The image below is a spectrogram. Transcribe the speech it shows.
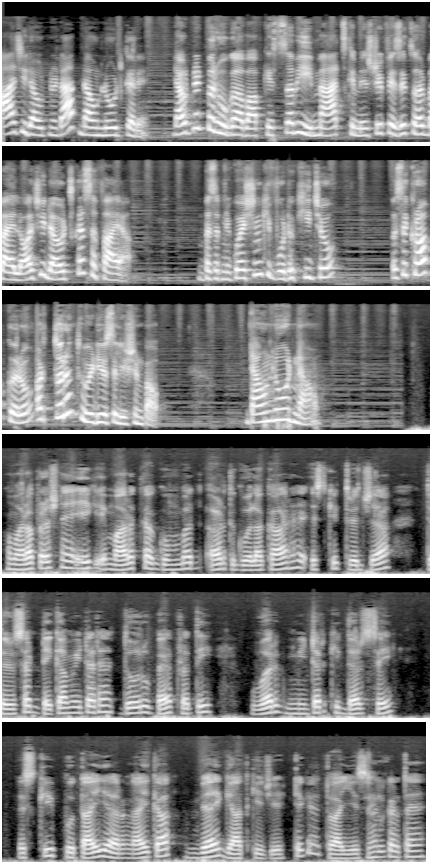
आज ही डाउटनेट ऐप डाउनलोड करें। डाउटनेट पर होगा अब आपके सभी मैथ्स, केमिस्ट्री, फिजिक्स और बायोलॉजी डाउट्स का सफाया। बस अपने क्वेश्चन की फ़ोटो खींचो, उसे क्रॉप करो और तुरंत वीडियो सोल्यूशन पाओ। Download now. हमारा प्रश्न है, एक इमारत का गुंबद अर्ध गोलाकार है, इसकी त्रिज्या तिरसठ डेकामीटर है, दो रुपए प्रति वर्ग मीटर की दर से इसकी पुताई या रंगाई का व्यय ज्ञात कीजिए। ठीक है तो आइए इसे हल करते हैं।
